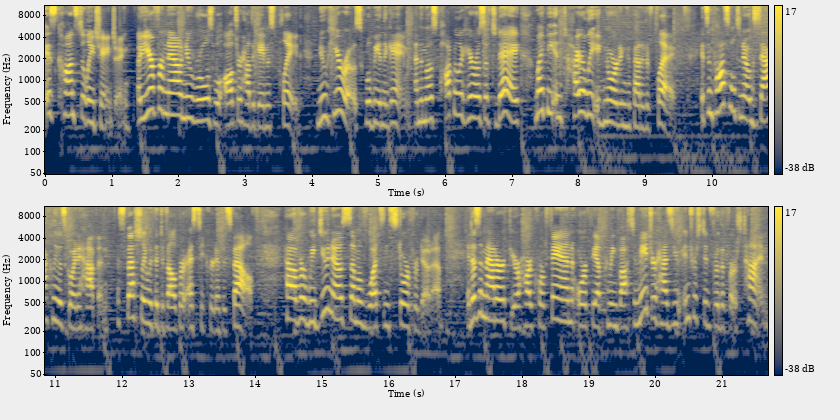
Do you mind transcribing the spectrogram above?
Is constantly changing. A year from now, new rules will alter how the game is played. New heroes will be in the game, and the most popular heroes of today might be entirely ignored in competitive play. It's impossible to know exactly what's going to happen, especially with a developer as secretive as Valve. However, we do know some of what's in store for Dota. It doesn't matter if you're a hardcore fan or if the upcoming Boston Major has you interested for the first time.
